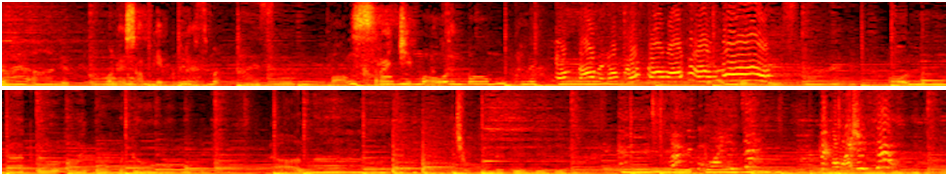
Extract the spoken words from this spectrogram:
តែអាណិតអូអូនឲ្យស្អប់គេប៉ុណ្ណាស្ម័គ្រថែសើបងស្រេចជីវិតអូនបំភ្លេចគេខ្ញុំសើមិនអត់ប្រសើរមកផងតែនឹងគេស្នេហ៍អូនមិនដែលផ្ទៅឲ្យបងម្ដងណាឡើយជប់លើគេទៅតែកុំឲ្យចឹងម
